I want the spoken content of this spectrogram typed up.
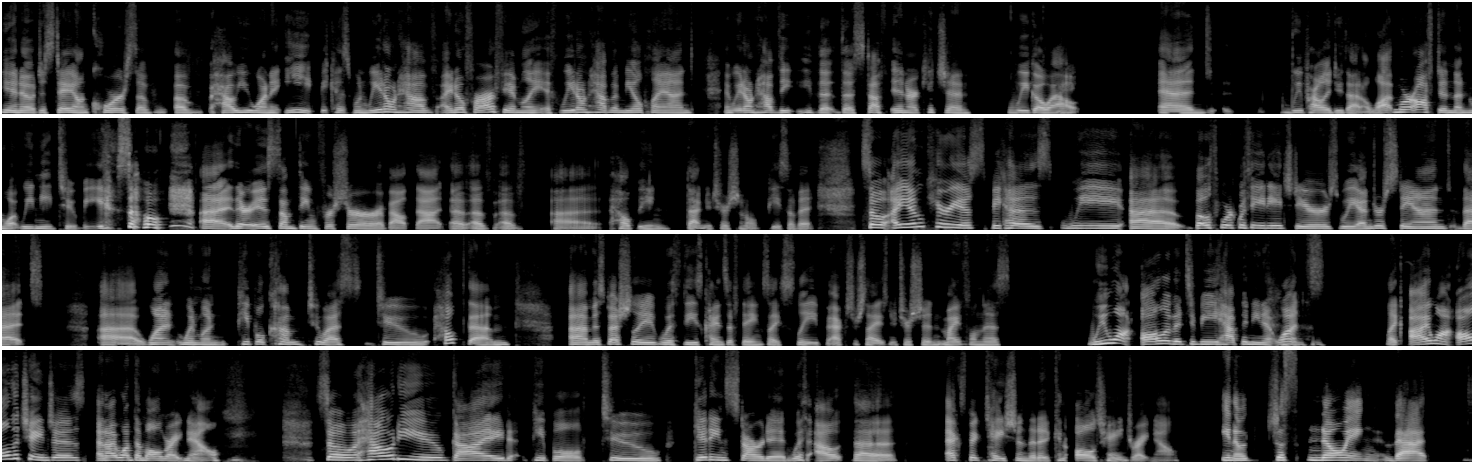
you know, to stay on course of of how you want to eat because when we don't have I know for our family if we don't have a meal planned and we don't have the the the stuff in our kitchen, we go out. And we probably do that a lot more often than what we need to be. So uh, there is something for sure about that of of uh, helping that nutritional piece of it. So I am curious because we uh, both work with ADHDers. We understand that uh, when when when people come to us to help them, um, especially with these kinds of things like sleep, exercise, nutrition, mindfulness, we want all of it to be happening at once. Like, I want all the changes and I want them all right now. So, how do you guide people to getting started without the expectation that it can all change right now? You know, just knowing that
